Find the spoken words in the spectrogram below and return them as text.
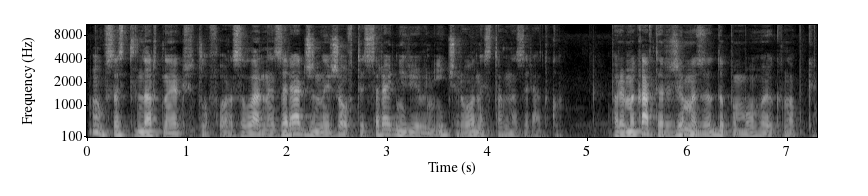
Ну, все стандартно, як світлофор. Зелений заряджений, жовтий середній рівень і червоний став на зарядку. Перемикати режими за допомогою кнопки.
